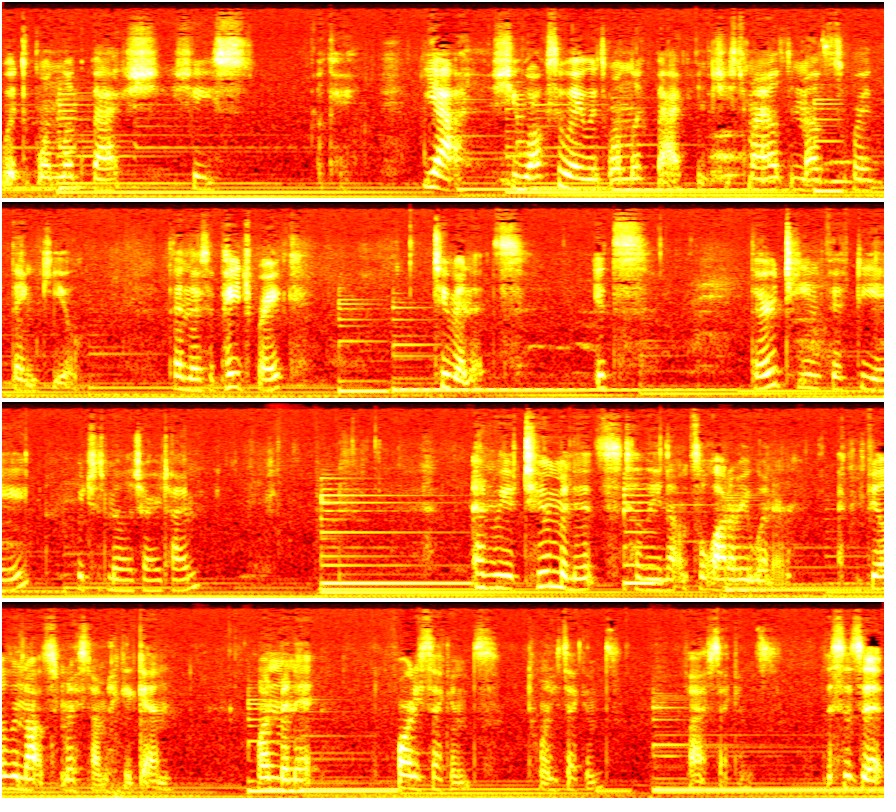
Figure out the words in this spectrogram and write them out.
with one look back, she, she's. Yeah, she walks away with one look back and she smiles and mouths the word thank you. Then there's a page break. Two minutes. It's 13:58, which is military time. And we have two minutes till they announce the lottery winner. I can feel the knots in my stomach again. One minute, 40 seconds, 20 seconds, 5 seconds. This is it.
